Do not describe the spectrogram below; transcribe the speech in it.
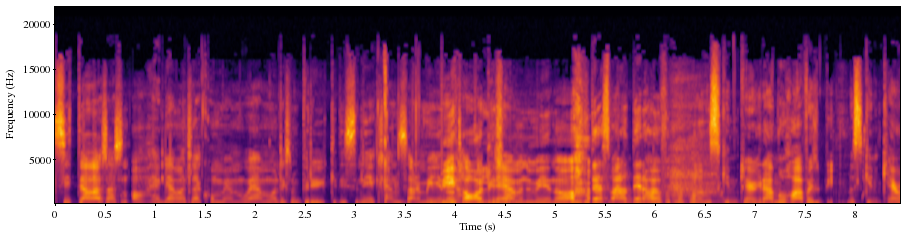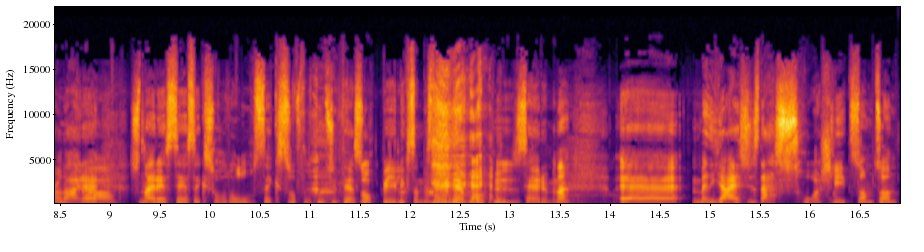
sitter jeg der så er jeg sånn Åh, jeg gleder meg til jeg kommer hjem og jeg må liksom bruke disse nye cleanserne mine Vi og ta på liksom- kremene mine. Og Det som er at Dere har jo fått meg på den skincare-greia. Nå har jeg faktisk begynt med skincare. Og det er Ja. sånn der C6, H12, O6 og fotosyntese oppi liksom disse kremene og serumene. Eh, men jeg syns det er så slitsomt. Sånn,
